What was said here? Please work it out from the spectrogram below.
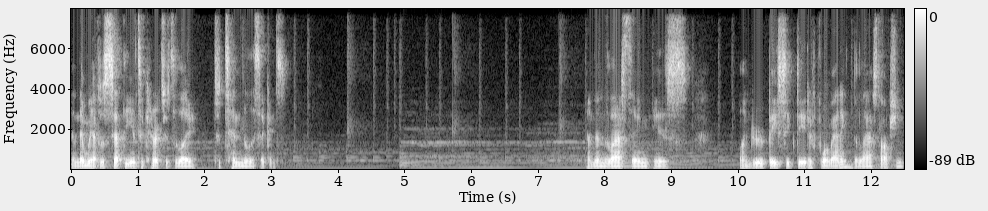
And then we have to set the inter-character delay to 10 milliseconds. And then the last thing is under basic data formatting, the last option,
